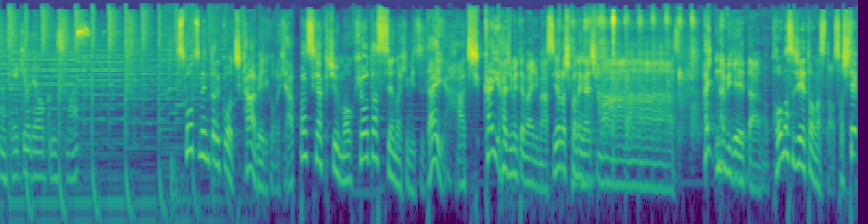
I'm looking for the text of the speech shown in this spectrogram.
の提供でお送りします。スポーツメンタルコーチ川辺理子の100発100中目標達成の秘密第8回始めてまいります。よろしくお願いします。はいナビゲーターのトーマス J トーマスとそして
